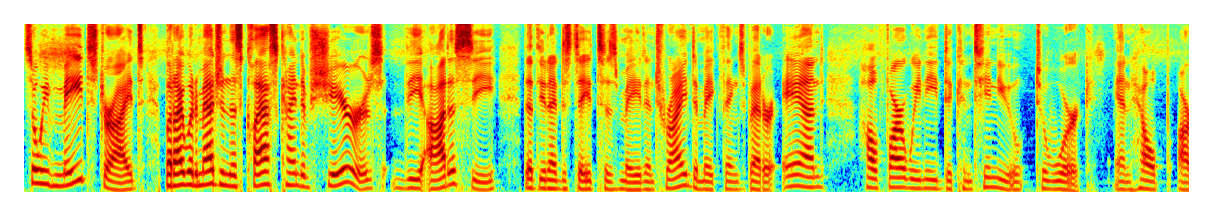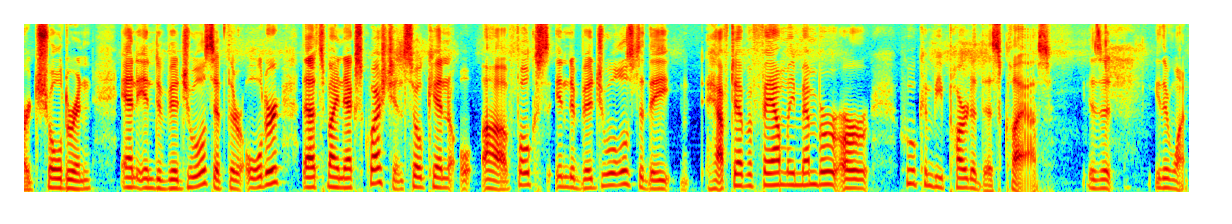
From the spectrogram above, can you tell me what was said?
So we've made strides, but I would imagine this class kind of shares the odyssey that the United States has made in trying to make things better and how far we need to continue to work and help our children and individuals if they're older. That's my next question. So, can uh, folks, individuals, do they have to have a family member or who can be part of this class? Is it either one?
